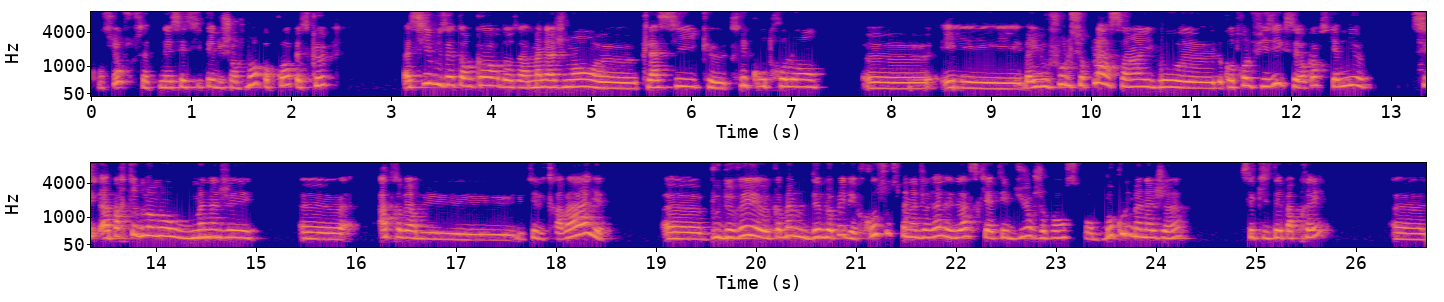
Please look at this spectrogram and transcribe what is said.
conscience ou cette nécessité du changement. Pourquoi? Parce que bah, si vous êtes encore dans un management euh, classique, euh, très contrôlant, euh, et bah, il vous faut le sur place. Hein, il faut, le contrôle physique, c'est encore ce qu'il y a de mieux. Si, à partir du moment où vous managez à travers du, du télétravail, vous devez quand même développer des ressources managériales. Et là, ce qui a été dur, je pense, pour beaucoup de managers, c'est qu'ils n'étaient pas prêts. Euh,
